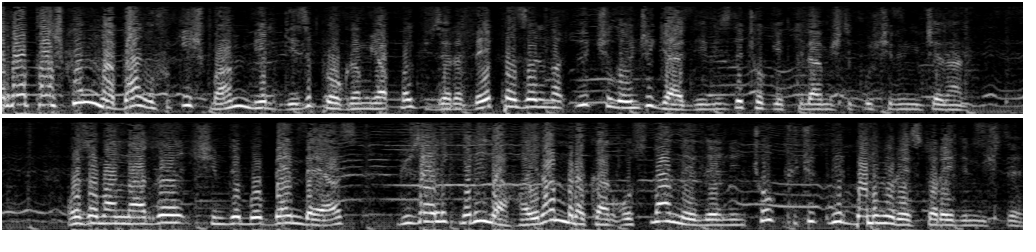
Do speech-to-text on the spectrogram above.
Serdar Taşkın ve ben Ufuk İşman bir gezi programı yapmak üzere Beypazarı'na 3 yıl önce geldiğimizde çok etkilenmiştik bu şirin ilçeden. O zamanlarda şimdi bu bembeyaz, güzellikleriyle hayran bırakan Osmanlı evlerinin çok küçük bir bölümü restore edilmişti.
